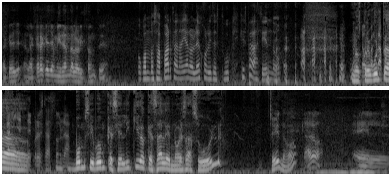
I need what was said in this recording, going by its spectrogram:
La, que, la cara que ella mirando al horizonte. O cuando se apartan ahí a lo lejos dices tú, ¿qué, qué están haciendo? Nos No pregunta por caliente por esa zona. Boom si Boom que si el líquido que sale no es azul. Sí, ¿no? Claro. El,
